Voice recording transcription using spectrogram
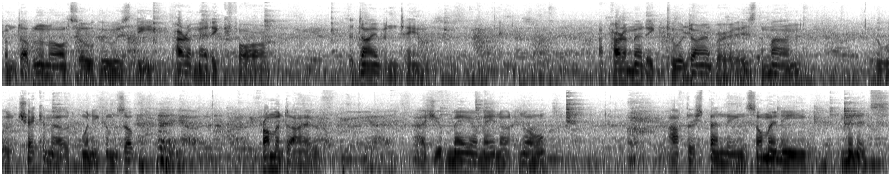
from Dublin also, who is the paramedic for the diving team. A paramedic to a diver is the man who will check him out when he comes up from a dive. As you may or may not know, after spending so many minutes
